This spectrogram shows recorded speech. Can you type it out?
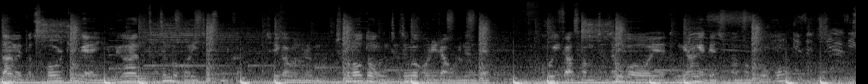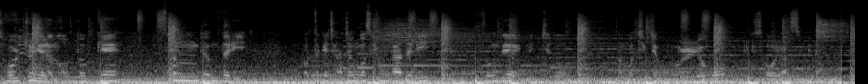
다음에 또 서울 쪽에 유명한 자전거 거리 있지 않습니까? 저희가 오늘 뭐 천호동 자전거 거리라고 있는데 거기 가서 한번 자전거의 동향에 대해서 한번 보고 서울 쪽에는 어떻게 상점들이 어떻게 자전거 상가들이 구성되어 있는지도 한번 직접 보려고 이렇게 서울에 왔습니다.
